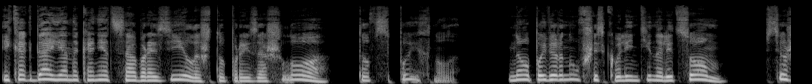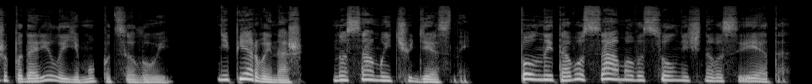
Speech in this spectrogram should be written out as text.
И когда я, наконец, сообразила, что произошло, то вспыхнула. Но, повернувшись к Валентина лицом, все же подарила ему поцелуй. Не первый наш, но самый чудесный, полный того самого солнечного света,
